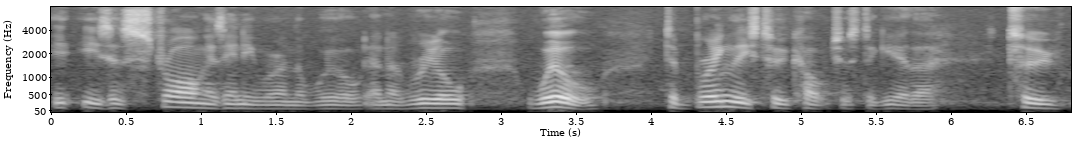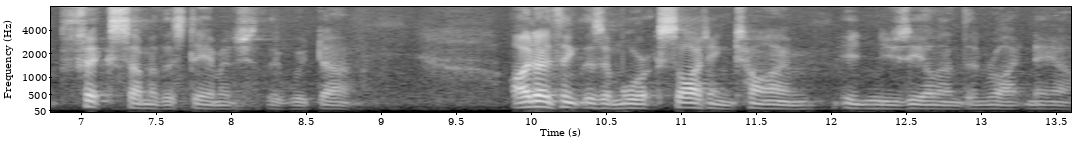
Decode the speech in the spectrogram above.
is as strong as anywhere in the world and a real will to bring these two cultures together to fix some of this damage that we've done. I don't think there's a more exciting time in New Zealand than right now.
